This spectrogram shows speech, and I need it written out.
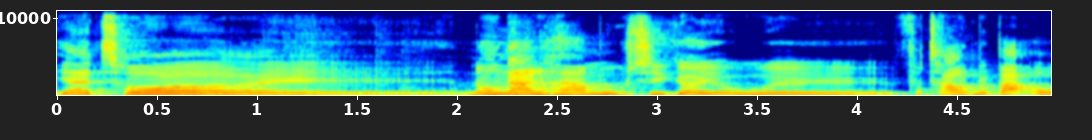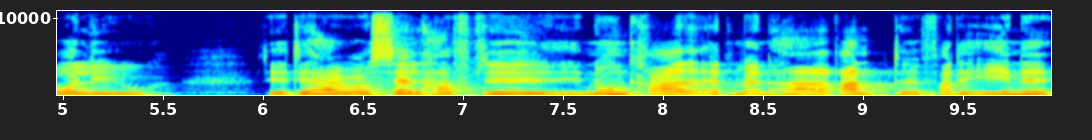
Jeg tror, øh, nogle gange har musikere jo øh, fortravlt med bare at overleve. Det, det har jeg jo også selv haft øh, i nogen grad, at man har rent øh, fra det ene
